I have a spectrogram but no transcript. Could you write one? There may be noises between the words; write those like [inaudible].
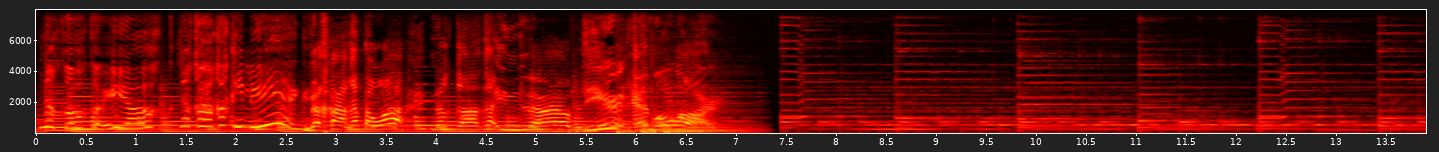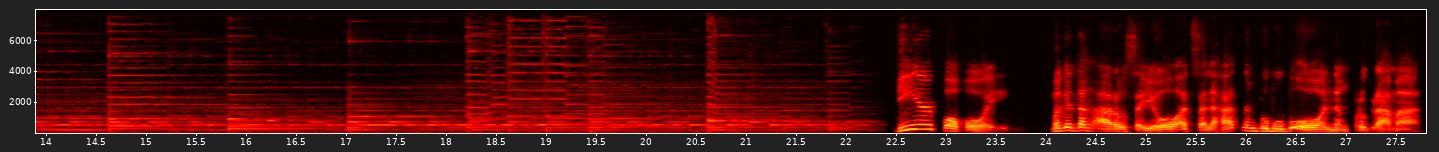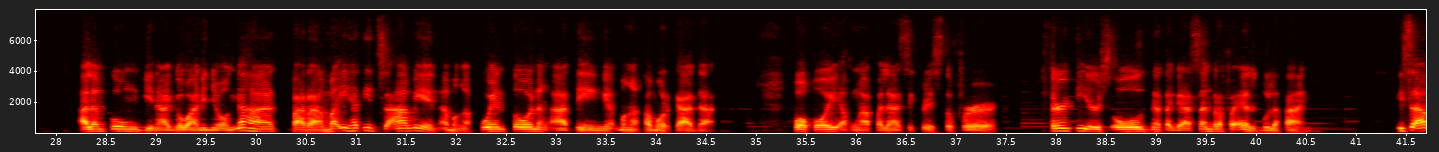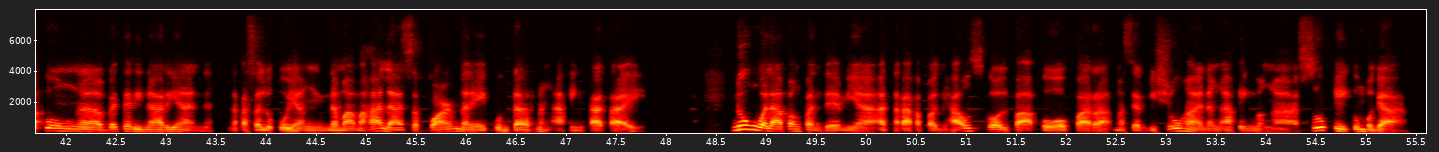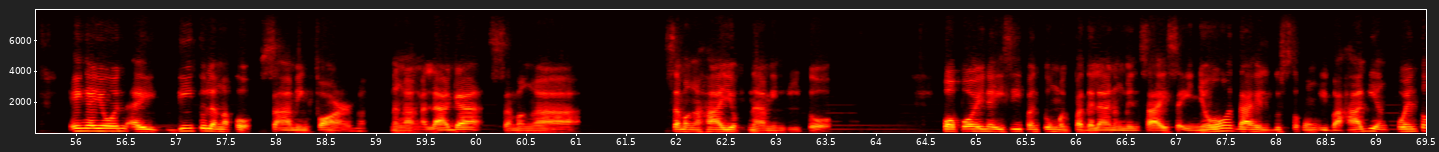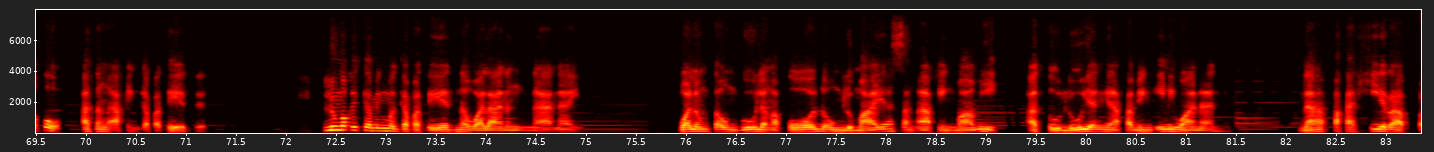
Nakakaiyak, nakakakilig, Nakakatawa, nakaka-inlove. Dear MOR. Dear Popoy, magandang araw sa iyo at sa lahat ng bumubuo ng programa. Alam kong ginagawa ninyo ang lahat para maihatid sa amin ang mga kwento ng ating mga kamorkada. Popoy, ako nga pala si Christopher, 30 years old na taga San Rafael, Bulacan. Isa akong uh, veterinarian na kasalukuyang namamahala sa farm na naipundar ng aking tatay. Noong wala pang pandemya at nakakapag-house call pa ako para maserbisyuhan ang aking mga suki, kumbaga, eh ngayon ay dito lang ako sa aming farm, nangangalaga sa mga sa mga hayop namin dito. Popoy, naisipan kong magpadala ng mensahe sa inyo dahil gusto kong ibahagi ang kwento ko at ng aking kapatid. Lumaki kaming magkapatid na wala ng nanay Walong taong gulang ako noong lumayas ang aking mommy at tuluyan nga kaming iniwanan. Napakahirap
